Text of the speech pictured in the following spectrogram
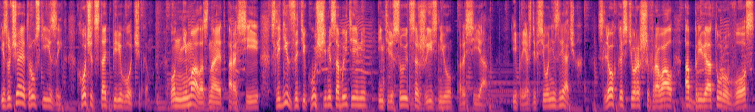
изучает русский язык, хочет стать переводчиком. Он немало знает о России, следит за текущими событиями, интересуется жизнью россиян. И прежде всего незрячих – с легкостью расшифровал аббревиатуру ВОЗ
